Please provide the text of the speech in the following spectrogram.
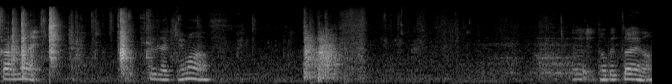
開かない。いただきます。え、食べたいな。い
